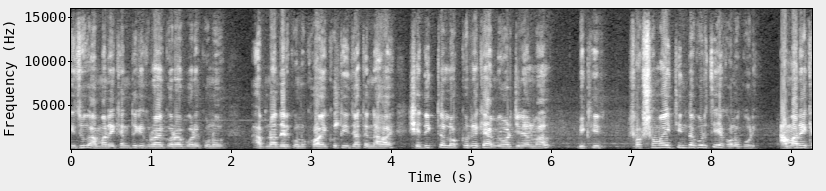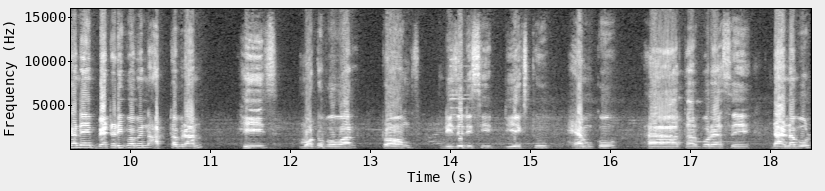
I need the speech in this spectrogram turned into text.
কিছু আমার এখান থেকে ক্রয় করার পরে কোনো আপনাদের কোনো ক্ষয়ক্ষতি যাতে না হয়, সেদিকটা লক্ষ্য রেখে আমি অরিজিনাল মাল বিক্রির সবসময় চিন্তা করছি এখনও করি। আমার এখানে ব্যাটারি পাবেন আটটা ব্র্যান্ড, হিজ মোটো পাওয়ার টংস ডিজেডিসি, ডিএক্স টু, হ্যামকো তারপরে আছে ডায়নাবোল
